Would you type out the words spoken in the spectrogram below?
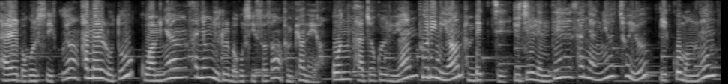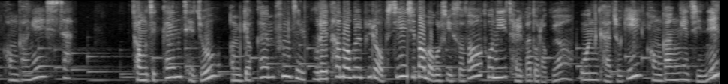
잘 먹을 수 있고요. 한 알로도 고함량 산영류를 먹을 수 있어서 간편해요. 온 가족을 위한 프리미엄 단백질 뉴질랜드 산양류 초유 믿고 먹는 건강의 시작. 정직한 제조, 엄격한 품질, 물에 타먹을 필요 없이 씹어 먹을 수 있어서 손이 잘 가더라고요. 온 가족이 건강해지는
